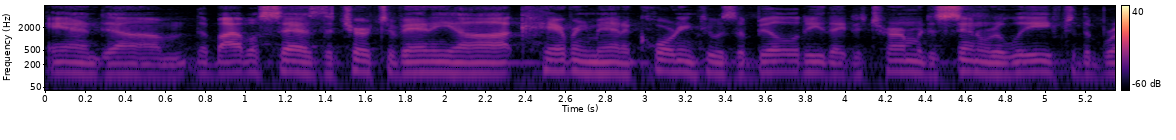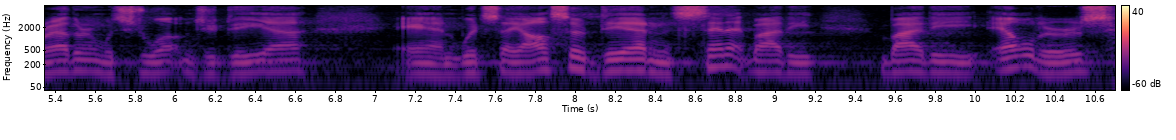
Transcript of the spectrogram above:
And um, the Bible says the church of Antioch, every man according to his ability, they determined to send relief to the brethren which dwelt in Judea and which they also did and sent it by the, by the elders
